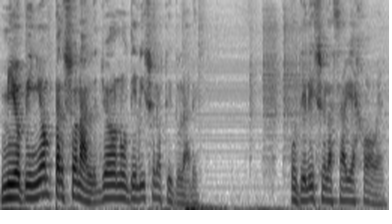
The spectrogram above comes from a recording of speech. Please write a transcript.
mi opinión personal? Yo no utilizo los titulares. Utilizo la sabia joven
